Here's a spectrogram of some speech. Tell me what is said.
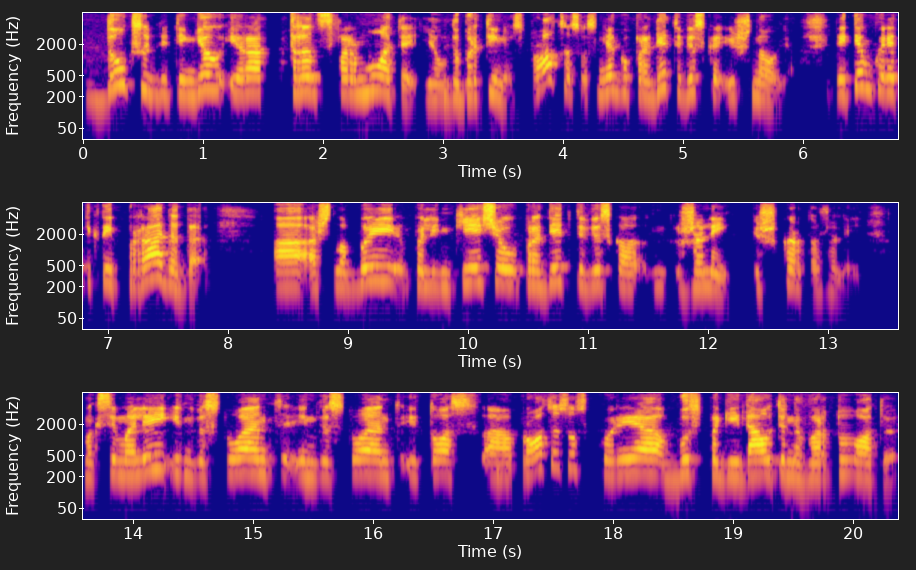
Daug sudėtingiau yra transformuoti jau dabartinius procesus, negu pradėti viską iš naujo. Tai tiem, kurie tik tai pradeda, aš labai palinkėčiau pradėti viską žaliai, iš karto žaliai. Maksimaliai investuojant, investuojant į tos procesus, kurie bus pageidautini vartotojų.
